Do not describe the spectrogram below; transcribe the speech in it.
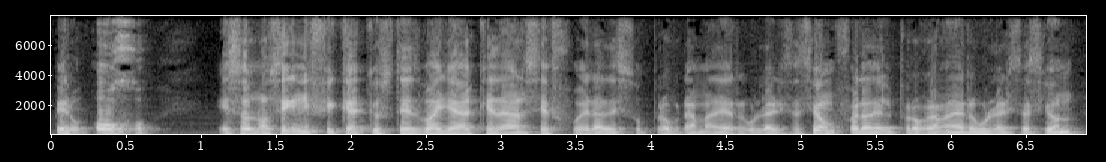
Pero ojo, eso no significa que usted vaya a quedarse fuera de su programa de regularización, fuera del programa de regularización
